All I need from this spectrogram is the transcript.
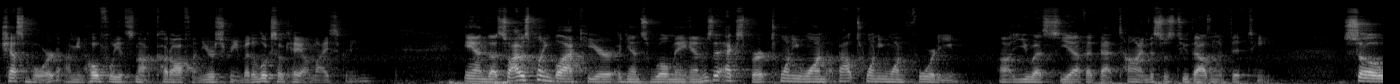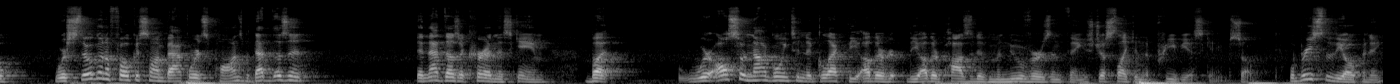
chessboard. I mean, hopefully it's not cut off on your screen, but it looks okay on my screen. And uh, so I was playing black here against Will Mahan, who's an expert, 21, about 2140 uh, USCF at that time. This was 2015. So we're still going to focus on backwards pawns, but that doesn't, and that does occur in this game. But we're also not going to neglect the other the other positive maneuvers and things, just like in the previous game. So we'll breeze through the opening.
